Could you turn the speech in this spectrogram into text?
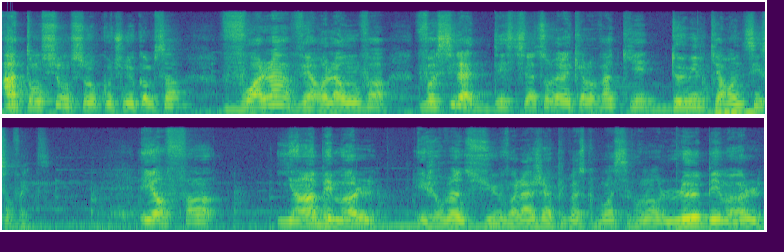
attention, si on continue comme ça, voilà vers là où on va. Voici la destination vers laquelle on va qui est 2046 en fait. Et enfin, il y a un bémol, et je reviens dessus, voilà, j'ai appris parce que pour moi c'est vraiment le bémol,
